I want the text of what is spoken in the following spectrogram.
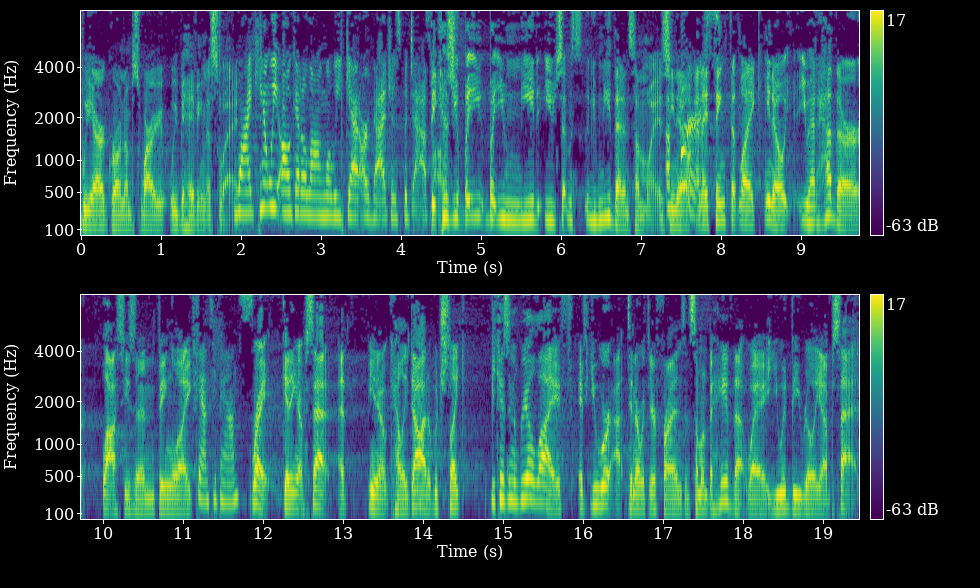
we are grown ups. Why are we behaving this way? Why can't we all get along when we get our badges bedazzled? because you but you but you need you you need that in some ways Of you know and i think that like you know you had heather last season being like fancy pants. right getting upset at you know kelly dodd which like because in real life if you were at dinner with your friends and someone behaved that way you would be really upset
